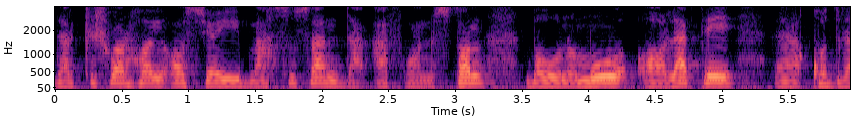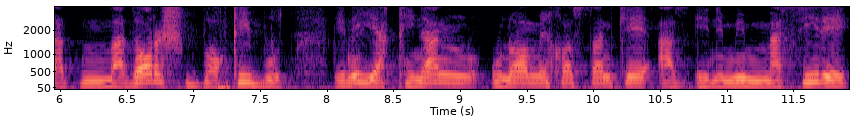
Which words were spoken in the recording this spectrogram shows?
در کشورهای آسیایی مخصوصا در افغانستان با اونمو آلت قدرت مدارش باقی بود. یعنی یقینا اونا می‌خواستند که از اینمی مسیر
